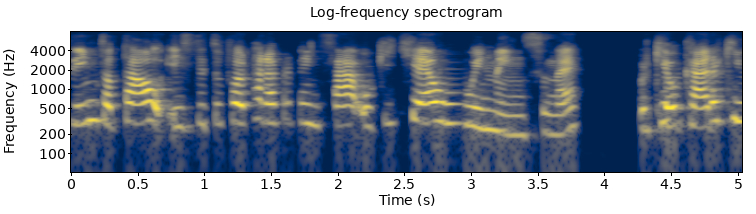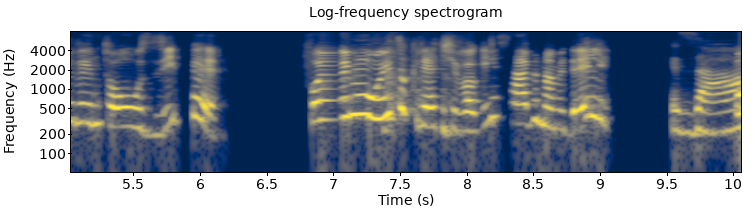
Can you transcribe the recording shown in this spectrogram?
Sim, total. E se tu for parar para pensar, o que, que é o imenso, né? Porque o cara que inventou o zíper foi muito criativo. Alguém sabe o nome dele? Exato.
